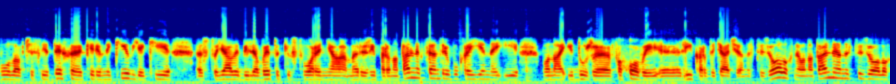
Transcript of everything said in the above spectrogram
була в числі тих е, керівників, які е, стояли біля витоків створення мережі перинатальних центрів України, і вона і дуже фаховий е, лікар, дитячий анестезіолог, неонатальний анестезіолог.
